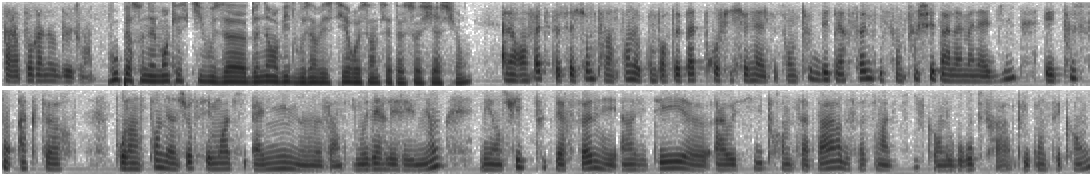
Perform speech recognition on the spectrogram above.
par rapport à nos besoins. Vous, personnellement, qu'est-ce qui vous a donné envie de vous investir au sein de cette association? Alors en fait, cette association pour l'instant ne comporte pas de professionnels. Ce sont toutes des personnes qui sont touchées par la maladie et tous sont acteurs. Pour l'instant, bien sûr, c'est moi qui anime, euh, enfin qui modère les réunions, mais ensuite toute personne est invitée euh, à aussi prendre sa part de façon active quand le groupe sera plus conséquent.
